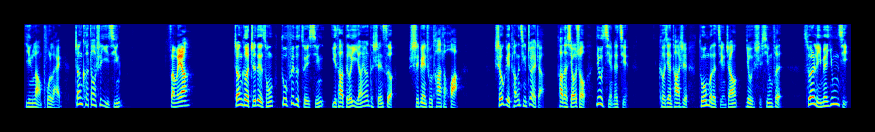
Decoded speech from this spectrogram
音浪扑来。张克倒是一惊：“怎么样？”张克只得从杜飞的嘴型与他得意洋洋的神色识辨出他的话，手给唐静拽着，他的小手又紧了紧，可见他是多么的紧张又是兴奋。虽然里面拥挤，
